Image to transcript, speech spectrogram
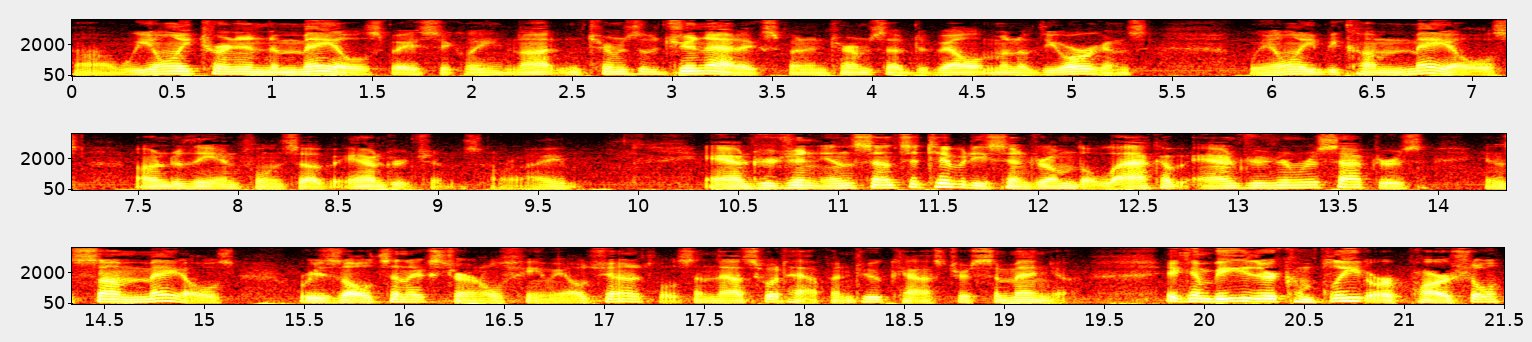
Uh, we only turn into males, basically, not in terms of genetics, but in terms of development of the organs. We only become males under the influence of androgens, all right? Androgen insensitivity syndrome, the lack of androgen receptors in some males, results in external female genitals, and that's what happened to Caster Semenya. It can be either complete or partial.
